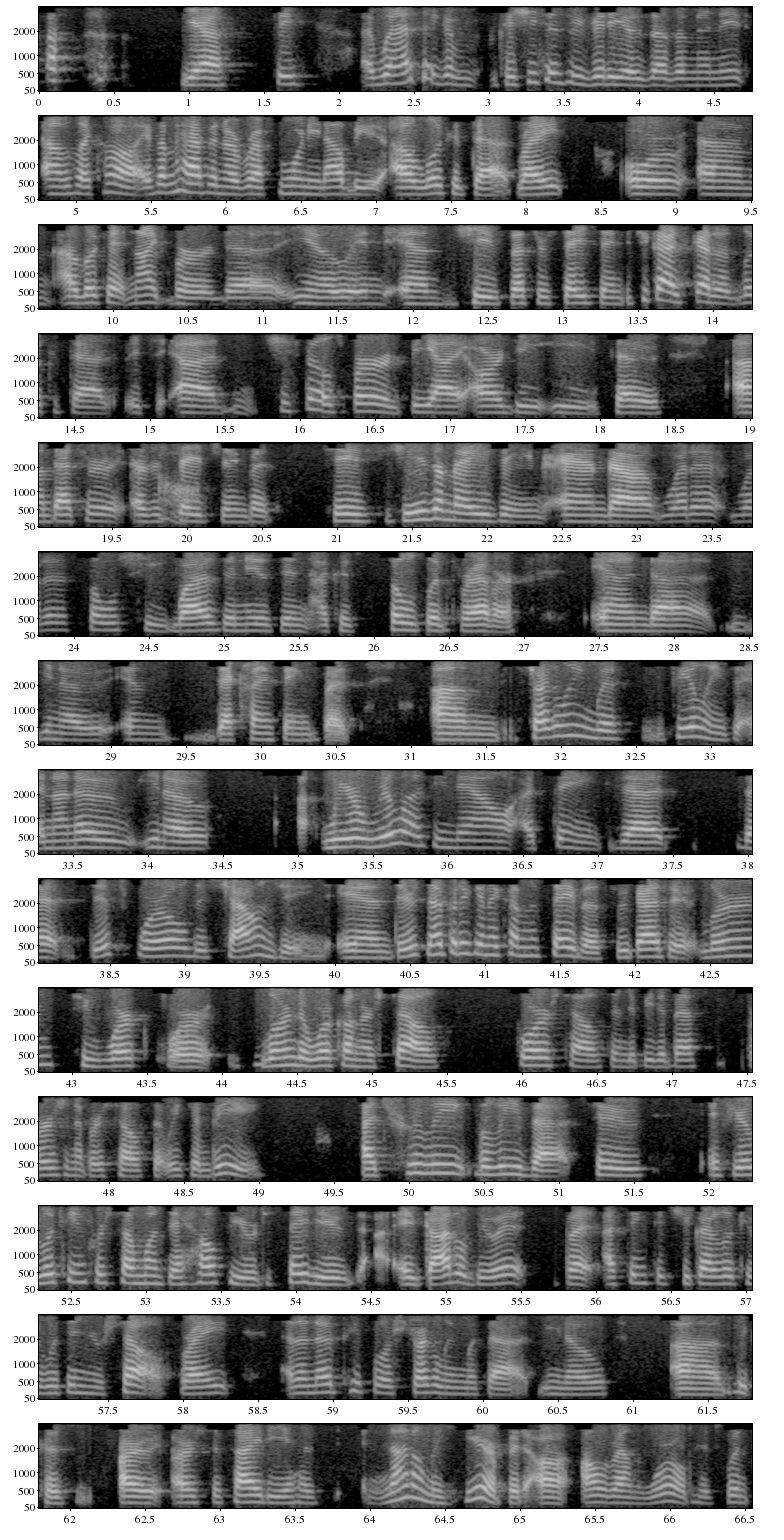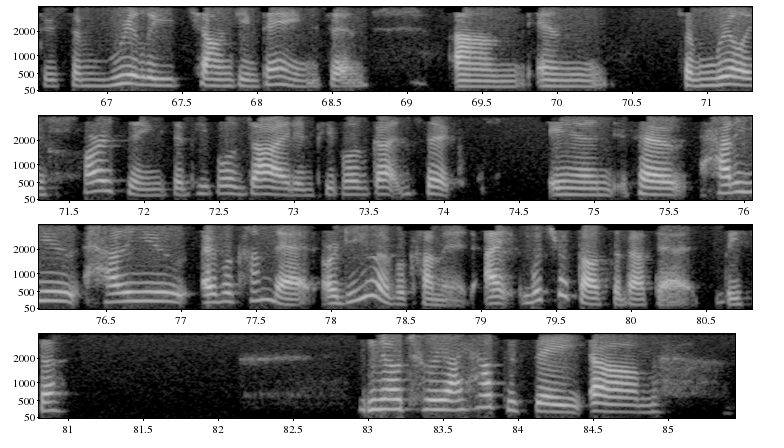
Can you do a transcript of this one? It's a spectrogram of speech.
yeah. See, when I think of because she sends me videos of him, and it, I was like, oh, if I'm having a rough morning, I'll be I'll look at that, right? Or um I look at Nightbirde, uh, you know, and and she's that's her stage name. But you guys got to look at that. It's uh she spells bird B I R D E, so um that's her as her oh. stage name. But she's she's amazing, and uh, what a what a soul she was and is in because souls live forever, and uh, you know, and that kind of thing. But um, struggling with feelings, and I know you know we are realizing now. I think that that this world is challenging, and there's nobody going to come and save us. We've got to learn to work for learn to work on ourselves for ourselves and to be the best version of ourselves that we can be I truly believe that. So if you're looking for someone to help you or to save you, God will do it. But I think that you got to look at within yourself, right? And I know people are struggling with that, you know, uh, because our our society has not only here but uh, all around the world has went through some really challenging things and um, and some really hard things. And people have died and people have gotten sick and so how do you how do you overcome that? Or do you overcome it? I what's your thoughts about that lisa? You know Turi, i have to say um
